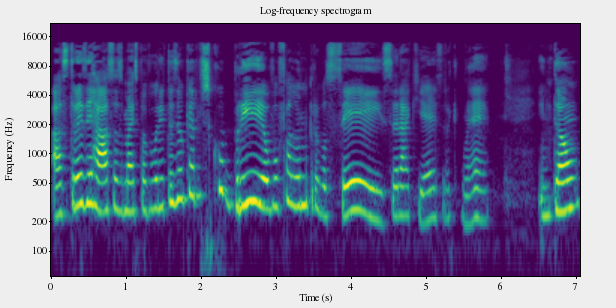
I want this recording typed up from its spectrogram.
as 13 raças mais favoritas. Eu quero descobrir, eu vou falando para vocês, será que é, será que não é? Então,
